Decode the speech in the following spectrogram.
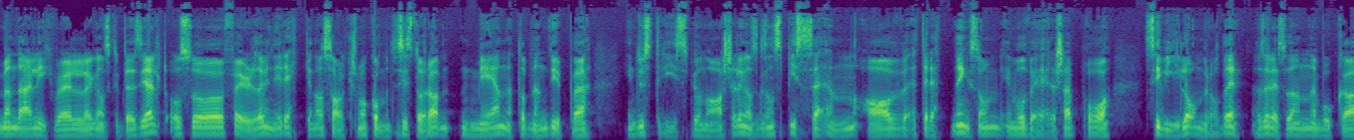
Men det er likevel ganske spesielt. Og så føyer det seg inn i rekken av saker som har kommet de siste åra med nettopp den dype industrispionasje, eller ganske sånn spisse enden av etterretning, som involverer seg på sivile områder. Jeg leser den boka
